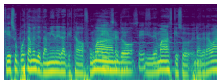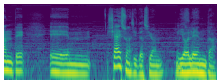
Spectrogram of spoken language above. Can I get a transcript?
Que supuestamente también era que estaba fumando sí, y demás, que eso era agravante. Eh, ya es una situación Sí, violenta.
